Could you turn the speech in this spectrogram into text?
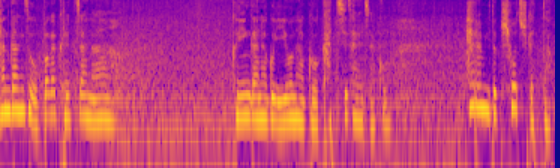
한강에서 오빠가 그랬잖아. 그 인간하고 이혼하고 같이 살자고. 해람이도 키워주겠다고.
